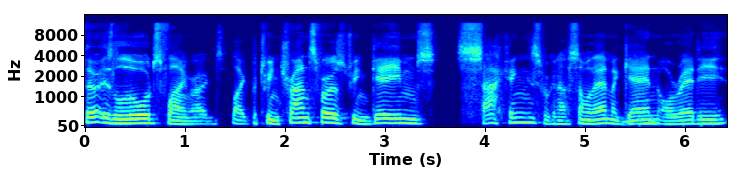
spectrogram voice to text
There is loads flying around, like between transfers, between games, sackings. We're going to have some of them again Mm. already.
